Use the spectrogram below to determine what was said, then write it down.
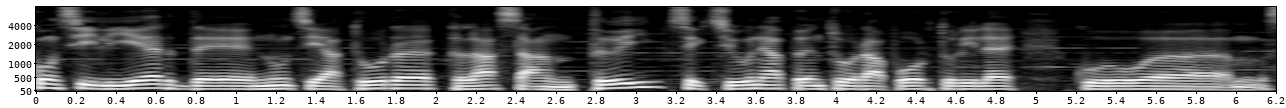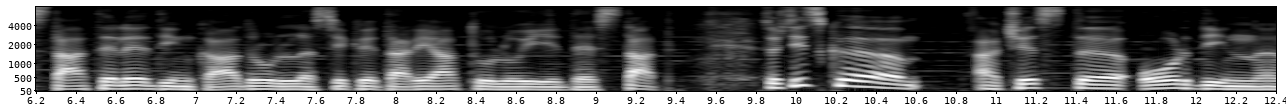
consilier de nunțiatură, clasa 1, secțiunea pentru raporturile cu uh, statele din cadrul Secretariatului de Stat. Să știți că acest uh, ordin uh,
